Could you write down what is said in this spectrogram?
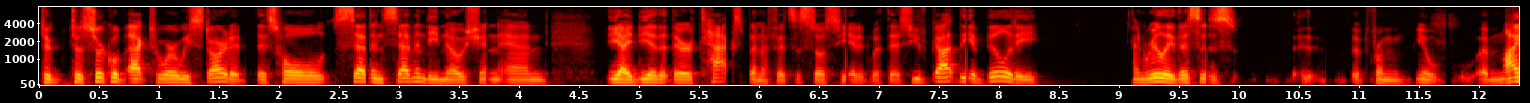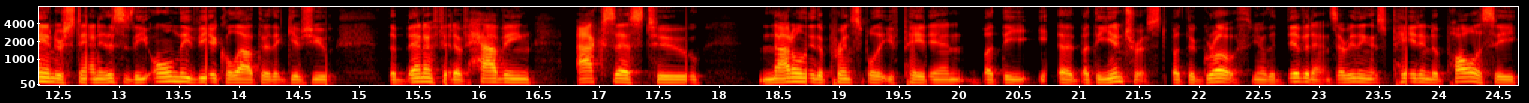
to, to circle back to where we started, this whole 770 notion and the idea that there are tax benefits associated with this. You've got the ability, and really this is uh, from you know uh, my understanding, this is the only vehicle out there that gives you the benefit of having access to not only the principal that you've paid in, but the uh, but the interest, but the growth, you know, the dividends, everything that's paid into policy,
